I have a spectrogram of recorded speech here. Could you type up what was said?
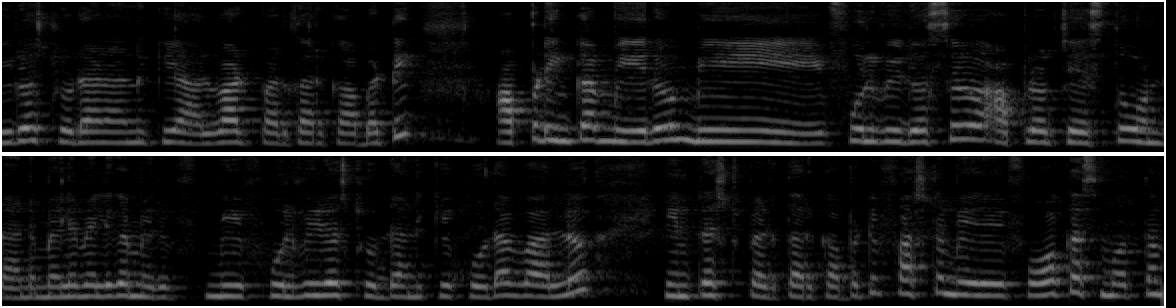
వీడియోస్ చూడడానికి అలవాటు పడతారు కాబట్టి అప్పుడు ఇంకా మీరు మీ ఫుల్ వీడియోస్ అప్లోడ్ చేస్తూ ఉండండి మెల్లిమెల్లిగా మీరు మీ ఫుల్ వీడియోస్ చూడడానికి కూడా వాళ్ళు ఇంట్రెస్ట్ పెడతారు కాబట్టి ఫస్ట్ మీ ఫోకస్ మొత్తం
